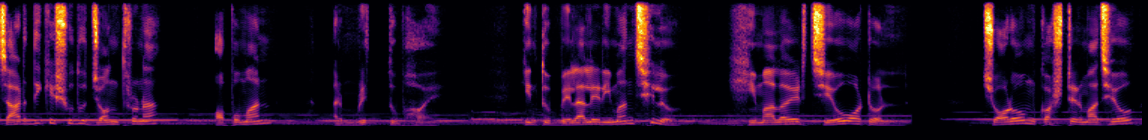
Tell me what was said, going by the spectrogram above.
চারদিকে শুধু যন্ত্রণা, অপমান আর মৃত্যু ভয়। কিন্তু বেলালের ইমান ছিল হিমালয়ের চেয়েও অটল। চরম কষ্টের মাঝেও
